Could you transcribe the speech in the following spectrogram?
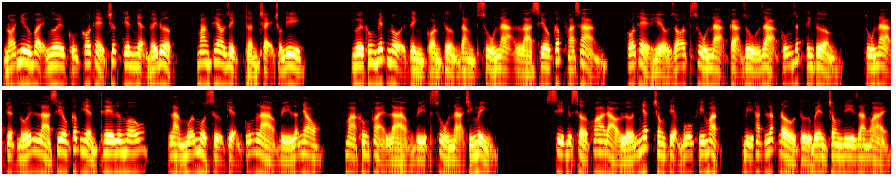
nói như vậy ngươi cũng có thể trước tiên nhận thấy được, mang theo dịch thần chạy trốn đi. Người không biết nội tình còn tưởng rằng xù nạ là siêu cấp phá sản, có thể hiểu rõ xù nạ cả dù dạ cũng rất tin tưởng, xù nạ tuyệt đối là siêu cấp hiển thê lương mẫu, làm mỗi một sự kiện cũng là vì lẫn nhau, mà không phải là vì xù nạ chính mình. Xin sở khoa đảo lớn nhất trong tiệm vũ khí mặt, bị hạt lắc đầu từ bên trong đi ra ngoài.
